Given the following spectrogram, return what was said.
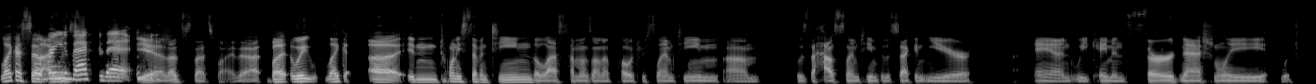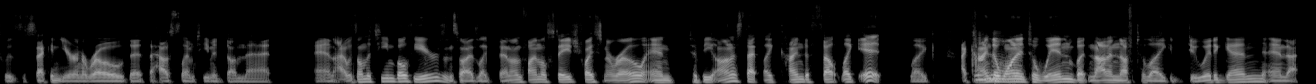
like I said, We'll I bring you back for that. yeah, that's that's fine. Uh, but we like uh in 2017, the last time I was on a poetry slam team um was the house slam team for the second year and we came in third nationally, which was the second year in a row that the house slam team had done that. And I was on the team both years, and so I'd like been on final stage twice in a row. And to be honest, that like kind of felt like it. Like I kind of Mhm. wanted to win, but not enough to like do it again. And I,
